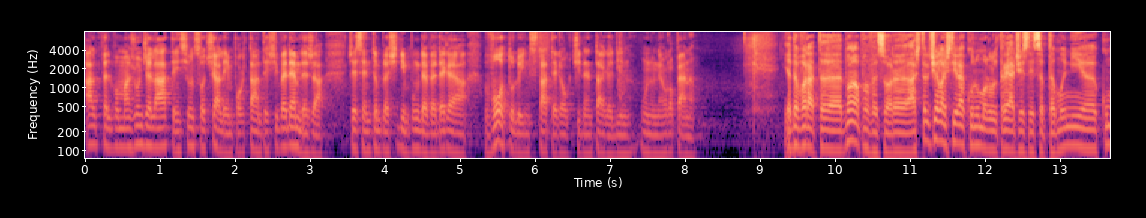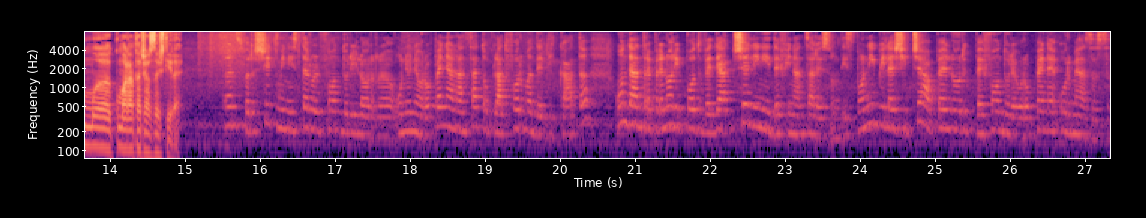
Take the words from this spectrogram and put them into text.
altfel vom ajunge la tensiuni sociale importante și vedem deja ce se întâmplă și din punct de vedere a votului în statele occidentale din Uniunea Europeană. E adevărat. Doamna profesor, aș trece la știrea cu numărul 3 acestei săptămâni. Cum, cum arată această știre? În sfârșit, Ministerul Fondurilor Uniunii Europene a lansat o platformă dedicată unde antreprenorii pot vedea ce linii de finanțare sunt disponibile și ce apeluri pe fonduri europene urmează să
